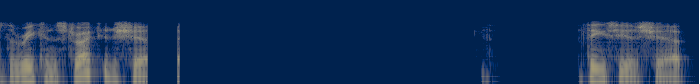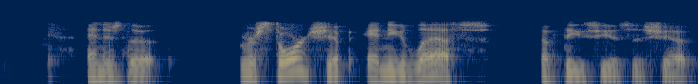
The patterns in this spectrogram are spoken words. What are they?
is the reconstructed ship Theseus' ship? And is the restored ship any less of Theseus' ship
